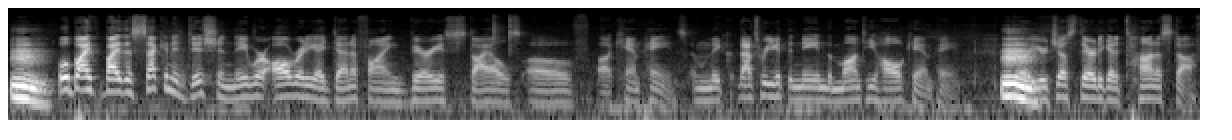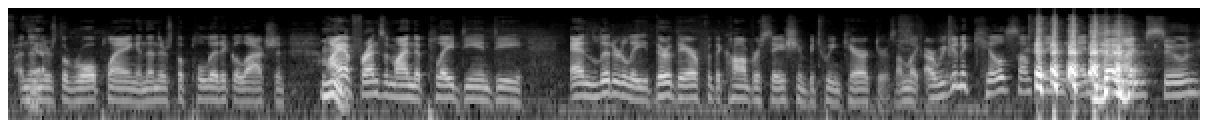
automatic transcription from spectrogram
Mm. Well, by by the second edition, they were already identifying various styles of uh, campaigns, and they, that's where you get the name the Monty Hall campaign. Mm. Where you're just there to get a ton of stuff, and then yeah. there's the role playing, and then there's the political action. Mm. I have friends of mine that play D and D, and literally they're there for the conversation between characters. I'm like, are we gonna kill something anytime soon?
